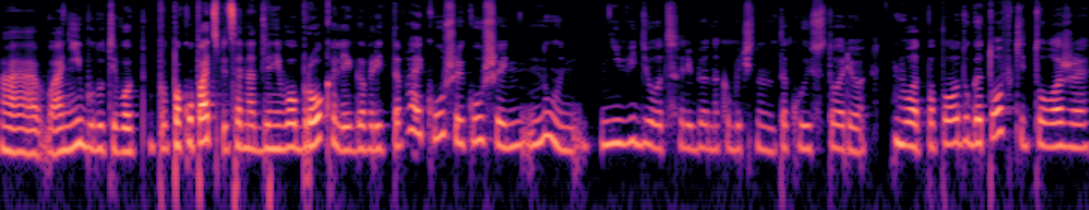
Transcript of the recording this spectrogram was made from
А, Они будут его покупать специально для него брокколи и говорить, давай, кушай, кушай. Ну, не ведется ребенок обычно на такую историю. Вот, по поводу готовки тоже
